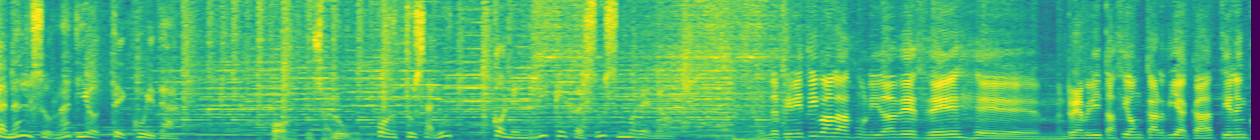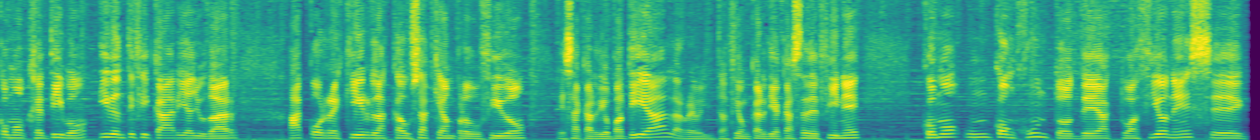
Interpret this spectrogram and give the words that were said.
Canal Sur Radio te cuida. Por tu salud. Por tu salud con Enrique Jesús Moreno. En definitiva, las unidades de eh, rehabilitación cardíaca tienen como objetivo identificar y ayudar a corregir las causas que han producido esa cardiopatía. La rehabilitación cardíaca se define como un conjunto de actuaciones eh,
